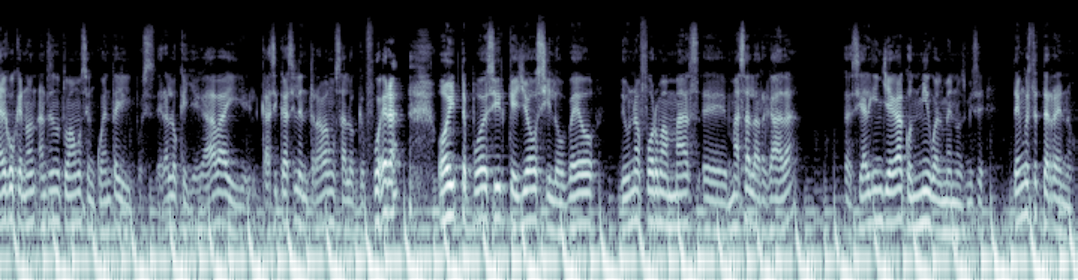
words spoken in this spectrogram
algo que no, antes no tomamos en cuenta y pues era lo que llegaba y casi casi le entrábamos a lo que fuera. Hoy te puedo decir que yo si lo veo de una forma más, eh, más alargada, o sea, si alguien llega conmigo al menos, me dice, tengo este terreno,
